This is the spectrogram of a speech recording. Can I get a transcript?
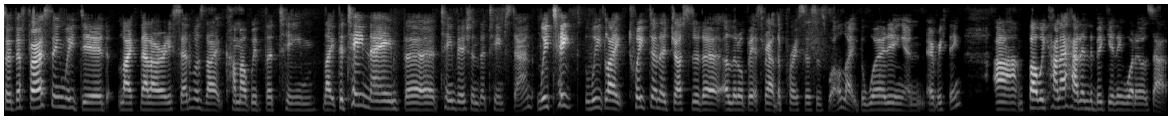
So the first thing we did, like that I already said, was like come up with the team, like the team name, the team vision, the team stand. We tweaked, we like tweaked and adjusted a little bit throughout the process as well, like the wording and everything. Um, but we kind of had in the beginning what it was at.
